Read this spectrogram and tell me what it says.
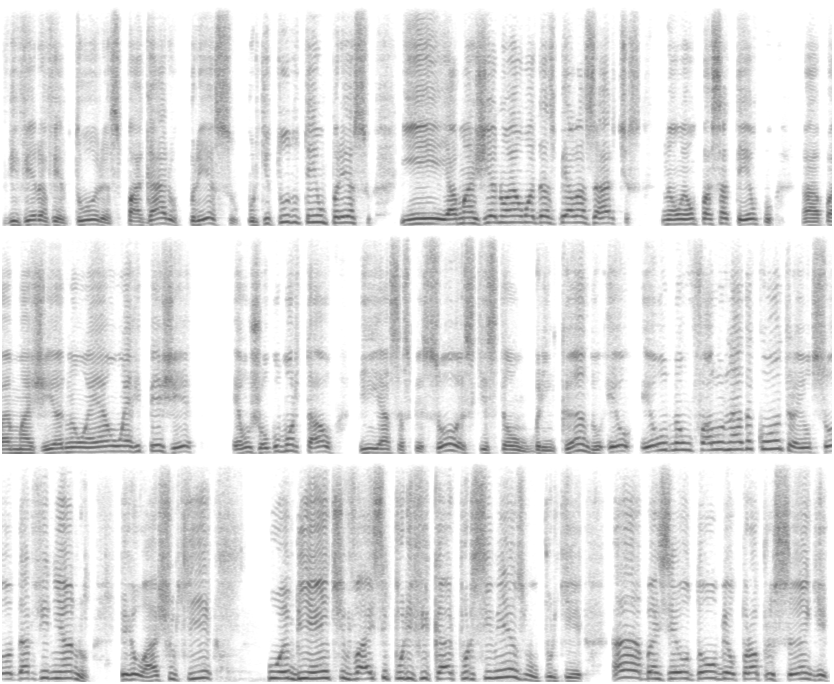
viver aventuras, pagar o preço, porque tudo tem um preço. E a magia não é uma das belas artes, não é um passatempo. A, a magia não é um RPG, é um jogo mortal. E essas pessoas que estão brincando, eu, eu não falo nada contra, eu sou darwiniano. Eu acho que o ambiente vai se purificar por si mesmo, porque, ah, mas eu dou o meu próprio sangue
